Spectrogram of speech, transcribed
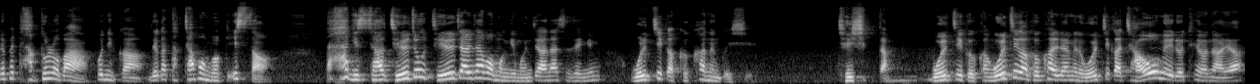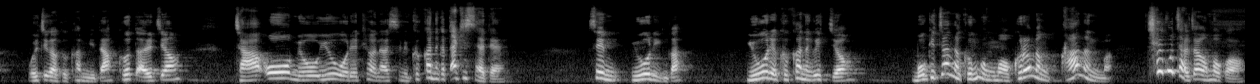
옆에 딱 둘러봐. 보니까 내가 딱 잡아먹을 게 있어. 딱 있어. 제일, 좋- 제일 잘 잡아먹은 게 뭔지 아나 선생님? 월지가 극하는 것이. 제일 쉽다. 월지 극한 월지가 극하려면 월지가 좌오묘로 태어나야 월지가 극합니다. 그것도 알죠? 좌오묘유월에 태어났으면 극하는 거 딱 있어야 돼. 쌤 6월인가? 6월에 극하는 거 있죠? 목 있잖아 뭐 그러면 간은 막 최고 잘 잡아먹어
